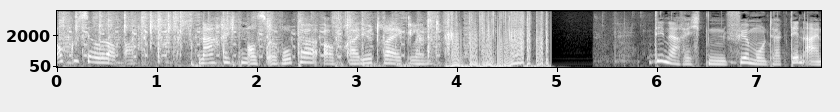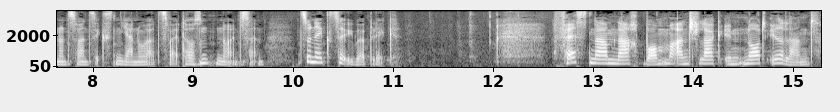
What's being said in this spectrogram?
Fokus Europa. Nachrichten aus Europa auf Radio Dreieckland. Die Nachrichten für Montag, den 21. Januar 2019. Zunächst der Überblick. Festnahmen nach Bombenanschlag in Nordirland.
